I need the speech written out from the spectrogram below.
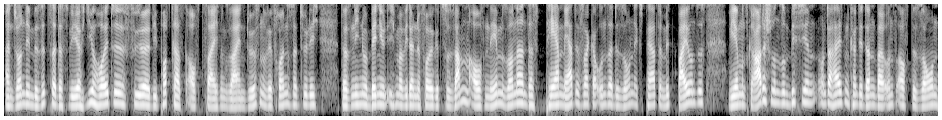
an John, den Besitzer, dass wir hier heute für die Podcast-Aufzeichnung sein dürfen. Und wir freuen uns natürlich, dass nicht nur Benny und ich mal wieder eine Folge zusammen aufnehmen, sondern dass Per Mertesacker, unser The Zone-Experte, mit bei uns ist. Wir haben uns gerade schon so ein bisschen unterhalten, könnt ihr dann bei uns auf The Zone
